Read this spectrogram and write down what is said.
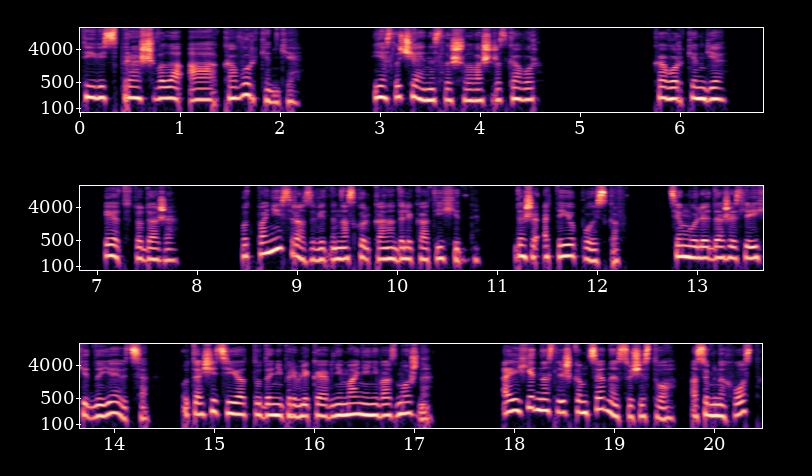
«Ты ведь спрашивала о коворкинге. Я случайно слышала ваш разговор». «Коворкинге? И это туда же. Вот по ней сразу видно, насколько она далека от Ехидны, даже от ее поисков. Тем более, даже если Ехидна явится, утащить ее оттуда, не привлекая внимания, невозможно. А Ехидна слишком ценное существо, особенно хвост,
